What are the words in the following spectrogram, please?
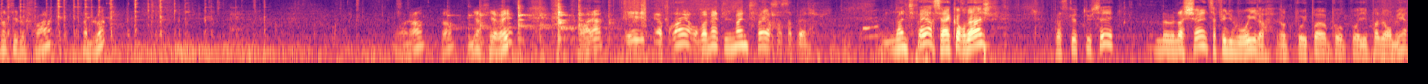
Là, c'est le frein, ça bloque. Voilà, là, bien serré. Voilà. Et après, on va mettre une main de fer, ça s'appelle. Une main de fer, c'est un cordage. Parce que tu sais, la chaîne, ça fait du bruit là. Donc vous ne pourriez pas, pas dormir.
